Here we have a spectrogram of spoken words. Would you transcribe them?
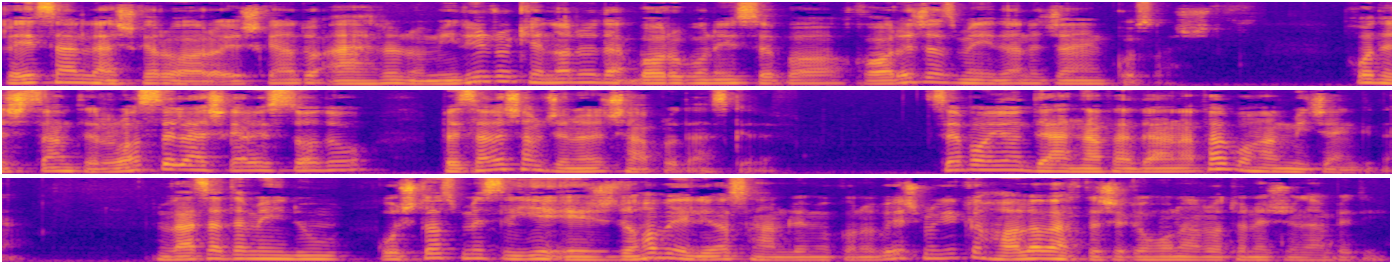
قیصر لشکر رو آرایش کرد و اهرن و میرین رو کنار باروبونه سپاه خارج از میدان جنگ گذاشت. خودش سمت راست لشکر استاد و پسرش هم جناه چپ رو دست گرفت. سپاهیان ده نفر ده نفر با هم میجنگیدن. وسط میدون گشتاس مثل یه اجدها به الیاس حمله می‌کنه و بهش میگه که حالا وقتشه که هنراتو نشونم بدی.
